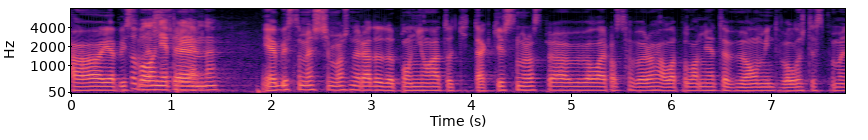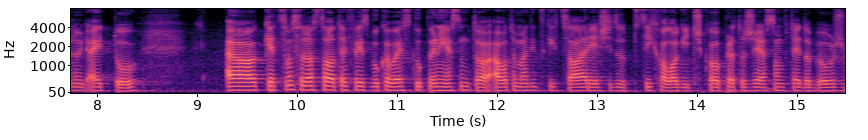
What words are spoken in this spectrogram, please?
A ja by to bolo ešte, nepríjemné. Ja by som ešte možno rada doplnila, to ti taktiež som rozprával vo veľa rozhovoroch, ale podľa mňa to je veľmi dôležité spomenúť aj tu. Keď som sa dostala do tej facebookovej skupiny, ja som to automaticky chcela riešiť so psychologičkou, pretože ja som v tej dobe už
